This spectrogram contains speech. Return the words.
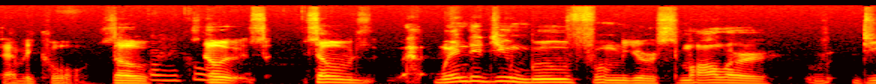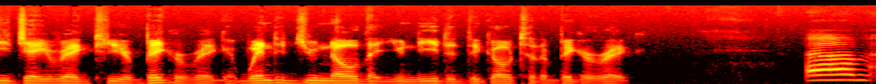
that'd be cool. So be cool. so so when did you move from your smaller dj rig to your bigger rig? When did you know that you needed to go to the bigger rig Um,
